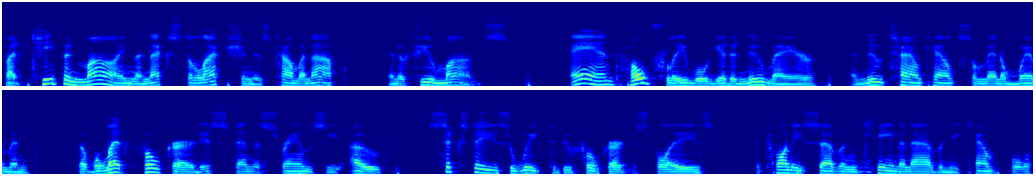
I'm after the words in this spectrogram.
But keep in mind the next election is coming up in a few months. And hopefully we'll get a new mayor a new town council men and women that will let folk artist Dennis Ramsay out six days a week to do folk art displays at 27 mm-hmm. Canaan Avenue, Kentville,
